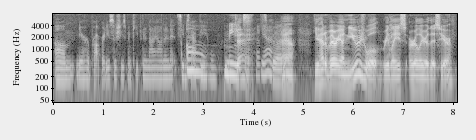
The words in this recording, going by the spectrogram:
um, near her property, so she's been keeping an eye on it. It seems happy. Oh, neat. Okay. That's Yeah. good. Yeah. You had a very unusual release earlier this year.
